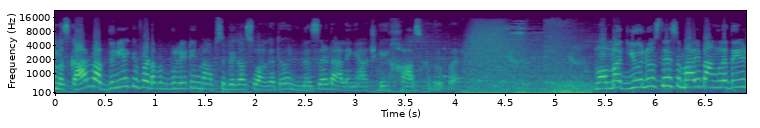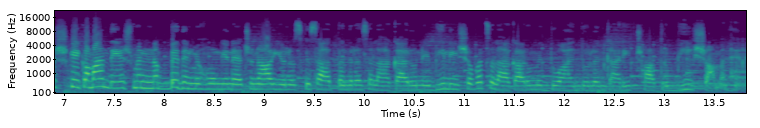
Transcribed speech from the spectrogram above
नमस्कार आप दुनिया के फटाफट बुलेटिन में आप सभी का स्वागत है और नज़र डालेंगे आज की खास खबरों पर। मोहम्मद यूनुस ने संभाली बांग्लादेश के कमान देश में 90 दिन में होंगे नए चुनाव। यूनुस के साथ 15 सलाहकारों ने भी ली शपथ। सलाहकारों में दो आंदोलनकारी छात्र भी शामिल हैं।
